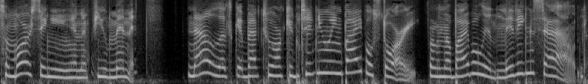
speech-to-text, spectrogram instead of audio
Some more singing in a few minutes. Now let's get back to our continuing Bible story from the Bible in Living Sound.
